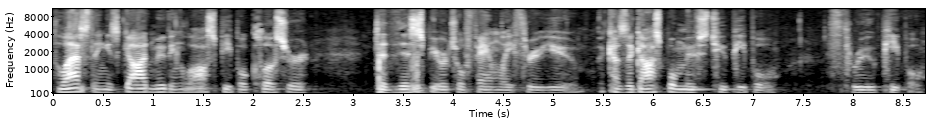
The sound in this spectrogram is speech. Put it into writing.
The last thing is God moving lost people closer to this spiritual family through you because the gospel moves to people through people.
